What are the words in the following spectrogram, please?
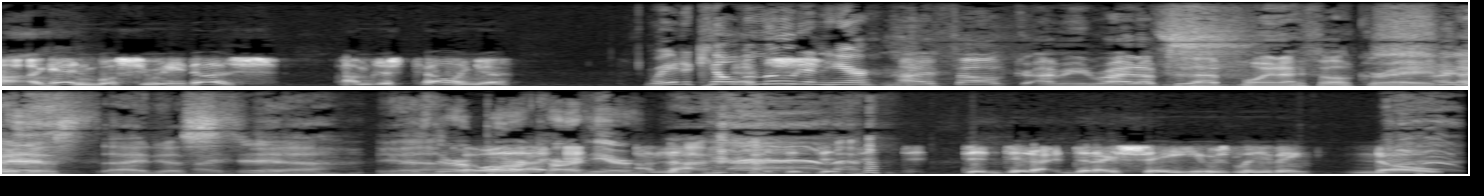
Uh, again, we'll see what he does. I'm just telling you. Way to kill the mood in here. I felt. I mean, right up to that point, I felt great. I I, just, I just, I did. yeah, yeah. Is there a Well, bar I- card I- here? I'm not. did, did, did, did I did I say he was leaving? No.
